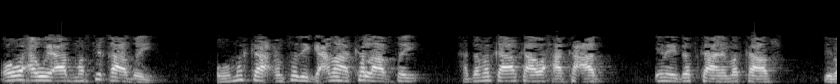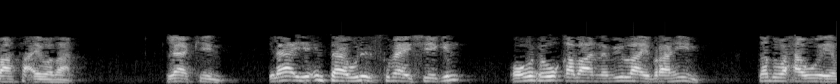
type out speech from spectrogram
oo waxa weye aad marti qaaday oo markaa cuntadii gacmaha ka laabtay hadda markaa halkaa waxaa ka cad inay dadkaani markaas dhibaato ay wadaan. Laakiin ilaa iyo intaa weli iskuma ay sheegin oo wuxuu u qabaa nabiyullahi ibraahim dad waxa weeye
